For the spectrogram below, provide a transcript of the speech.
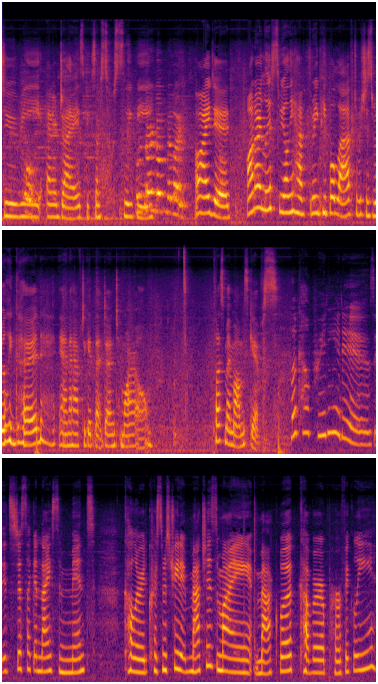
to re-energize because I'm so sleepy. Oh, I did. On our list, we only have three people left, which is really good, and I have to get that done tomorrow. Plus my mom's gifts. Look how pretty it is. It's just like a nice mint colored Christmas tree. It matches my MacBook cover perfectly.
